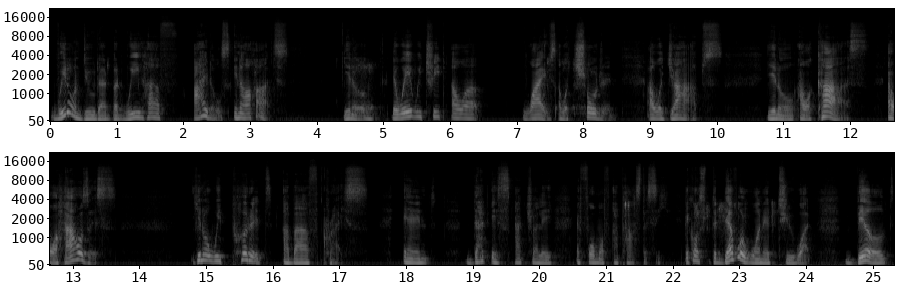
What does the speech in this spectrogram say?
we don't do that, but we have idols in our hearts. You know, mm-hmm. the way we treat our wives, our children, our jobs, you know, our cars, our houses you know, we put it above Christ. And that is actually a form of apostasy. Because the devil wanted to what? Build,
